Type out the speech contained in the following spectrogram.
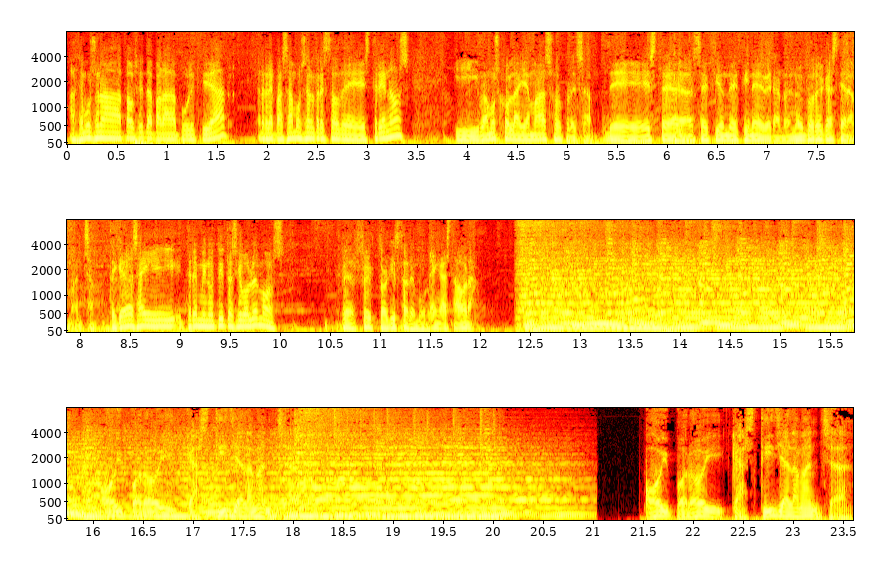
hacemos una pausita para la publicidad, repasamos el resto de estrenos y vamos con la llamada sorpresa de esta sección de cine de verano, en Hoy por el Castilla-La Mancha. ¿Te quedas ahí tres minutitos y volvemos? Perfecto, aquí estaremos. Venga, hasta ahora. Hoy por hoy, Castilla-La Mancha. Hoy por hoy, Castilla-La Mancha.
